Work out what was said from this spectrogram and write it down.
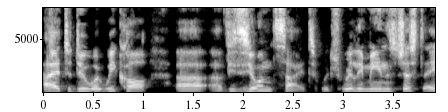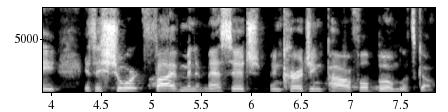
I had to do what we call uh, a Visionszeit, which really means just a it's a short five minute message, encouraging, powerful, boom, let's go.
